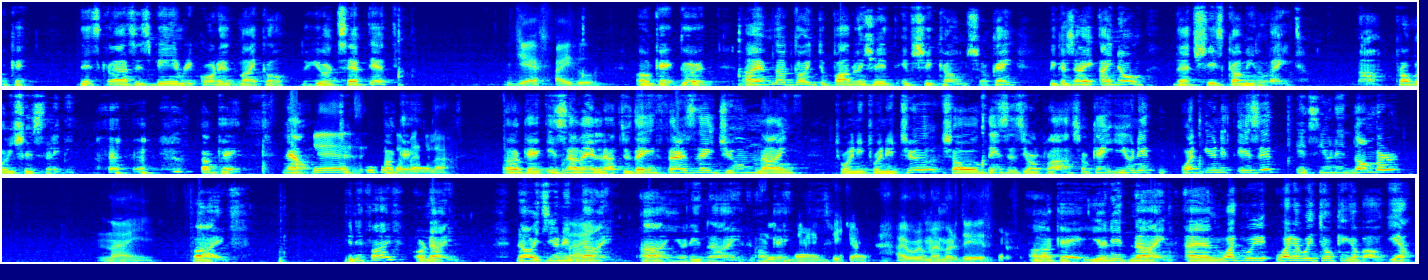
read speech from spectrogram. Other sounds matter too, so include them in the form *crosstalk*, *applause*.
Okay, this class is being recorded, Michael. Do you accept it? Yes, I do. Okay, good. I am not going to publish it if she comes, okay? Because I, I know that she's coming late. Ah, probably she's sleeping. *laughs* okay, now. Yes, okay. Isabella. Okay, Isabella, today Thursday, June 9th, 2022. So this is your class, okay? Unit, what unit is it? It's unit number? Nine. Five. Unit five or nine? No, it's unit nine. nine. Ah, unit nine. Okay. Unit nine, teacher. I remember okay. this. Okay, unit nine. And what we what are we talking about? Yeah.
